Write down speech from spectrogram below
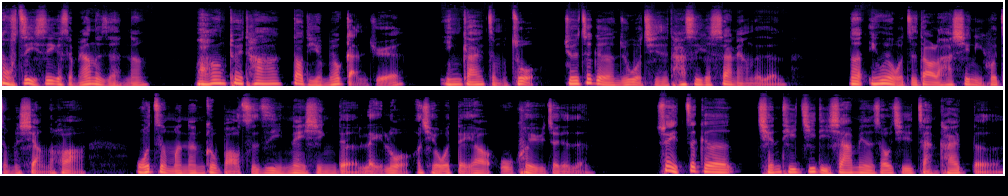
那我自己是一个什么样的人呢？我好像对他到底有没有感觉？应该怎么做？就是这个人如果其实他是一个善良的人，那因为我知道了他心里会怎么想的话，我怎么能够保持自己内心的磊落？而且我得要无愧于这个人。所以这个前提基底下面的时候，其实展开的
